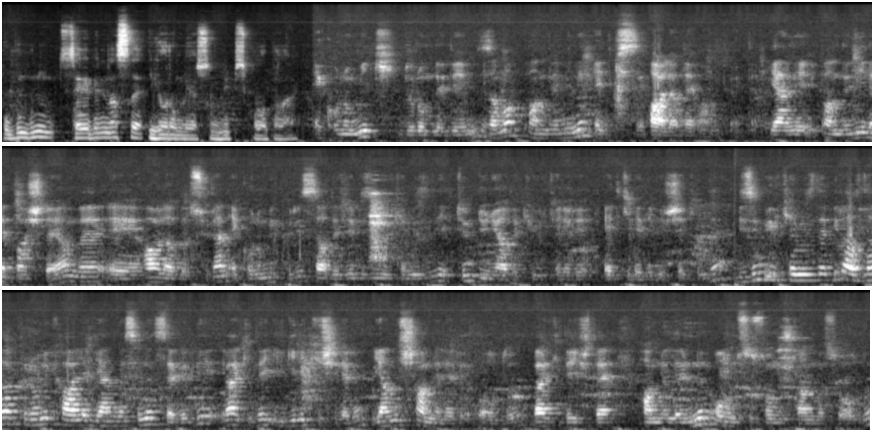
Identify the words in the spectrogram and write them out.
Bu, bu- bunun sebebini nasıl yorumluyorsun bir psikolog olarak? Ekonomik durum dediğimiz zaman pandeminin etkisi hala devam etmekte. Yani pandemiyle başlayan ve e, hala da süren ekonomik kriz sadece bizim ülkemizde değil, tüm dünyadaki ülkeleri etkiledi bir şekilde. Bizim ülkemizde biraz daha kronik hale gelmesinin sebebi belki de ilgili kişilerin yanlış hamleleri oldu. Belki de işte hamlelerinin olumsuz sonuçlanması oldu.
